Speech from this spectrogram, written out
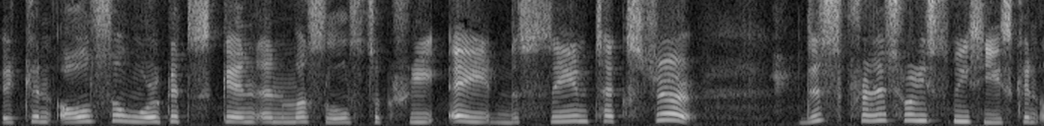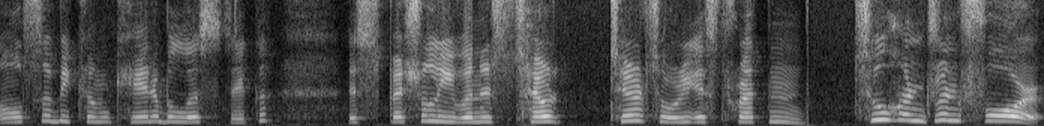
it can also work its skin and muscles to create the same texture. This predatory species can also become cannibalistic, especially when its ter territory is threatened. 204.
